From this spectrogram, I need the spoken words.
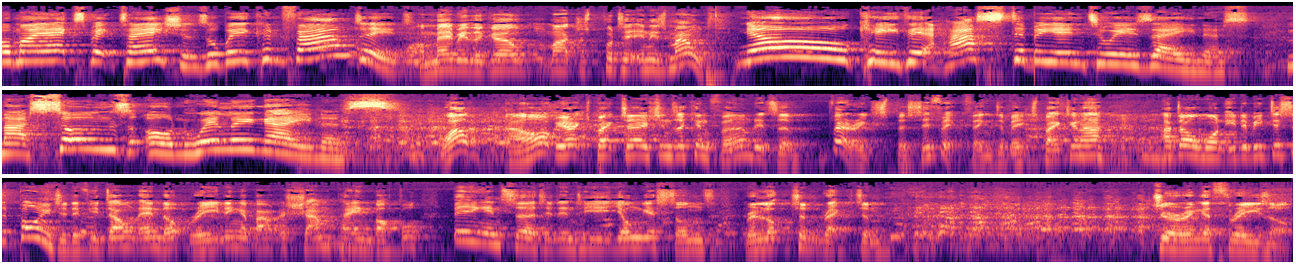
or my expectations will be confounded. Well, maybe the girl might just put it in his mouth. No, Keith, it has to be into his anus. My son's unwilling anus. Well, I hope your expectations are confirmed. It's a very specific thing to be expecting. I, I don't want you to be disappointed if you don't end up reading about a champagne bottle being inserted into your youngest son's reluctant rectum during a threesome.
